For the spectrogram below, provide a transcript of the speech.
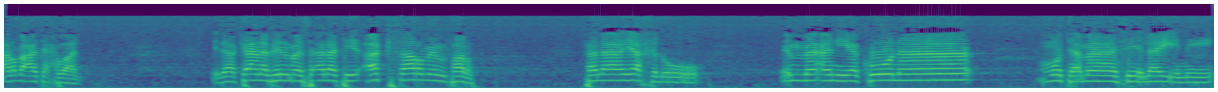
أربعة أحوال. إذا كان في المسألة أكثر من فرض فلا يخلو إما أن يكونا متماثلين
